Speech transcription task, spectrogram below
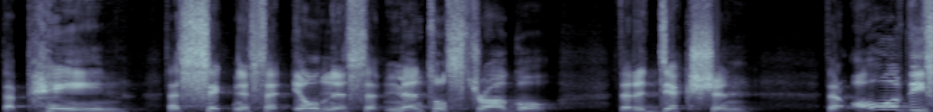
that pain, that sickness, that illness, that mental struggle, that addiction, that all of these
